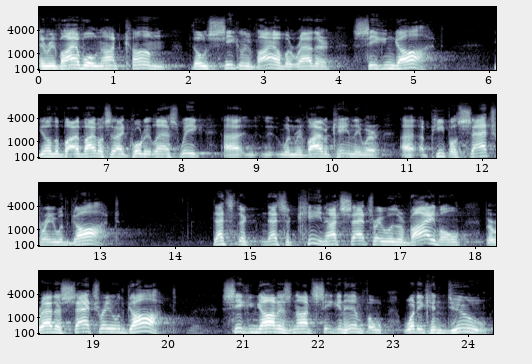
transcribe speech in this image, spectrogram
And revival will not come those seeking revival, but rather seeking God. You know, the Bible said, I quoted last week, uh, when revival came, they were a, a people saturated with God. That's the, that's the key, not saturated with revival, but rather saturated with God. Seeking God is not seeking Him for what He can do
